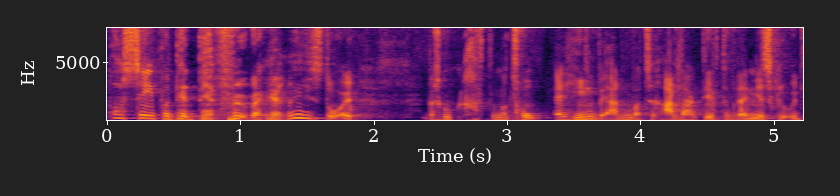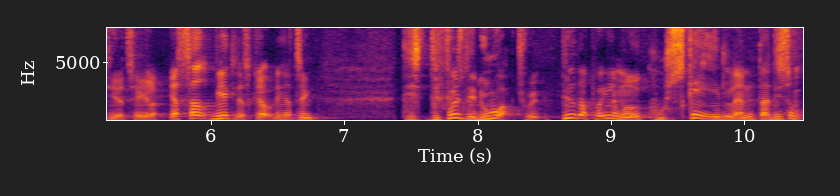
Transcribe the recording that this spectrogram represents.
Prøv at se på den der fyrværkerihistorie. Man skulle kræfte mig tro, at hele verden var tilrettelagt efter, hvordan jeg skrev de her taler. Jeg sad virkelig og skrev det her ting. Det, det er fuldstændig uaktuelt. Det der på en eller anden måde kunne ske et eller andet, der ligesom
